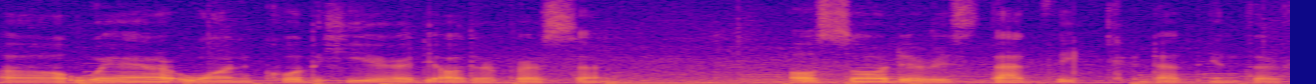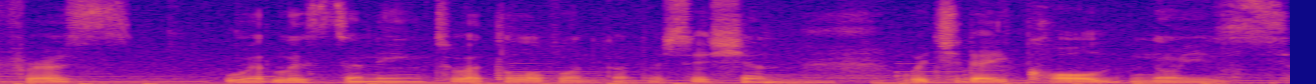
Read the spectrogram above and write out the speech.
uh, where one could hear the other person. Also, there is static that interferes with listening to a telephone conversation, which they called noise.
